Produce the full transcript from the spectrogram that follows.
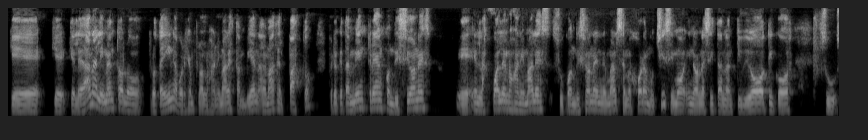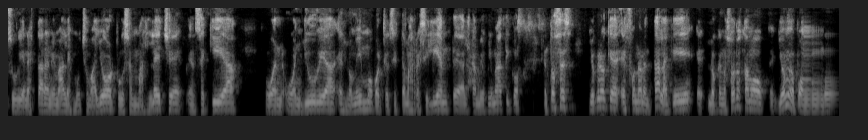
que, que, le dan alimento a la proteína, por ejemplo, a los animales también, además del pasto, pero que también crean condiciones eh, en las cuales los animales, su condición animal se mejora muchísimo y no necesitan antibióticos, su, bienestar animal es mucho mayor, producen más leche en sequía o en, o en, lluvia, es lo mismo porque el sistema es resiliente al cambio climático. Entonces, yo creo que es fundamental. Aquí eh, lo que nosotros estamos, yo me opongo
